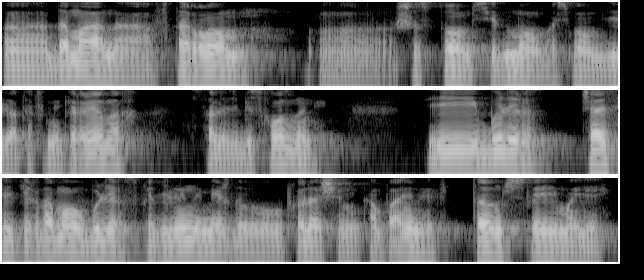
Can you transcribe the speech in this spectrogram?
э, дома на втором, шестом, седьмом, восьмом, девятых микрорайонах остались бесхозными. И были, часть этих домов были распределены между управляющими компаниями, в том числе и моей.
